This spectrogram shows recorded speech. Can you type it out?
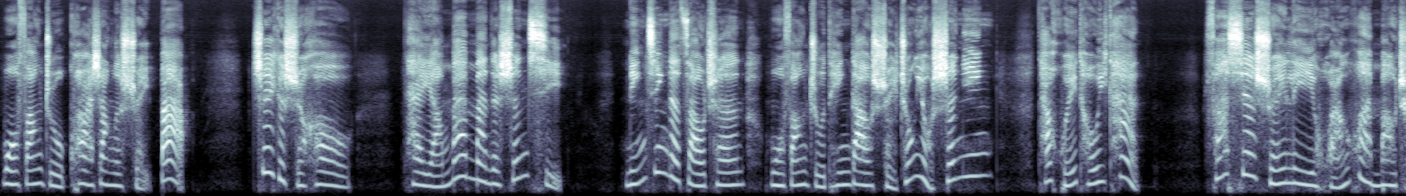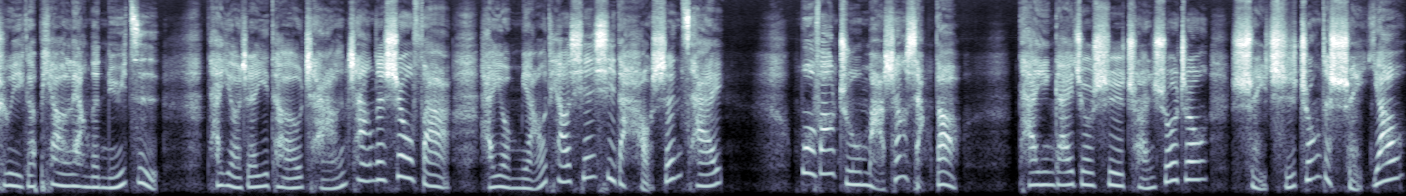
磨坊主跨上了水坝。这个时候，太阳慢慢的升起。宁静的早晨，磨坊主听到水中有声音。他回头一看，发现水里缓缓冒出一个漂亮的女子。她有着一头长长的秀发，还有苗条纤细的好身材。磨坊主马上想到，它应该就是传说中水池中的水妖。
